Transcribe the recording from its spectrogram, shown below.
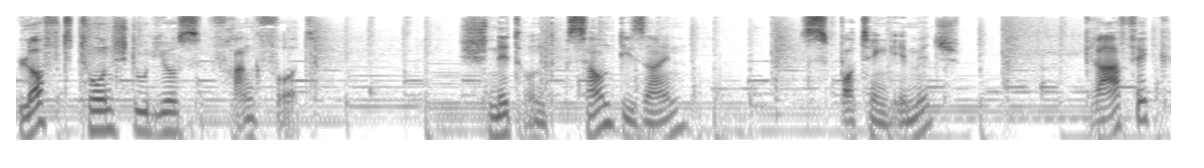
Loft Tonstudios Frankfurt. Schnitt und Sounddesign Spotting Image. Grafik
